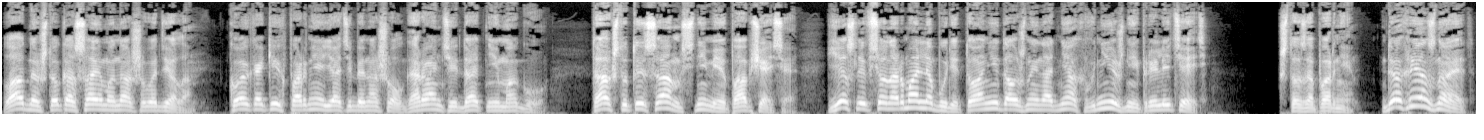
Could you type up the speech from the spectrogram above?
Ладно, что касаемо нашего дела. Кое-каких парней я тебе нашел, гарантий дать не могу. Так что ты сам с ними пообщайся. Если все нормально будет, то они должны на днях в Нижний прилететь». «Что за парни?» «Да хрен знает.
